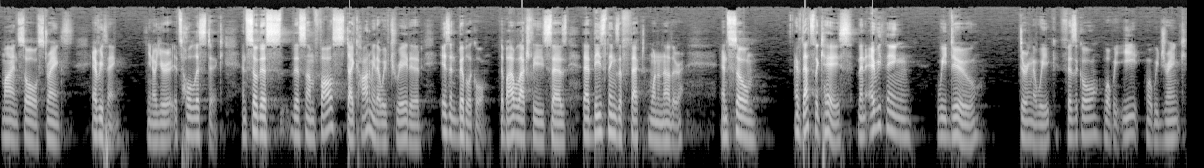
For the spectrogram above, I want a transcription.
Mind, soul, strength, everything. You know, you're, it's holistic. And so this, this, um, false dichotomy that we've created isn't biblical the Bible actually says that these things affect one another. And so, if that's the case, then everything we do during the week, physical, what we eat, what we drink,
